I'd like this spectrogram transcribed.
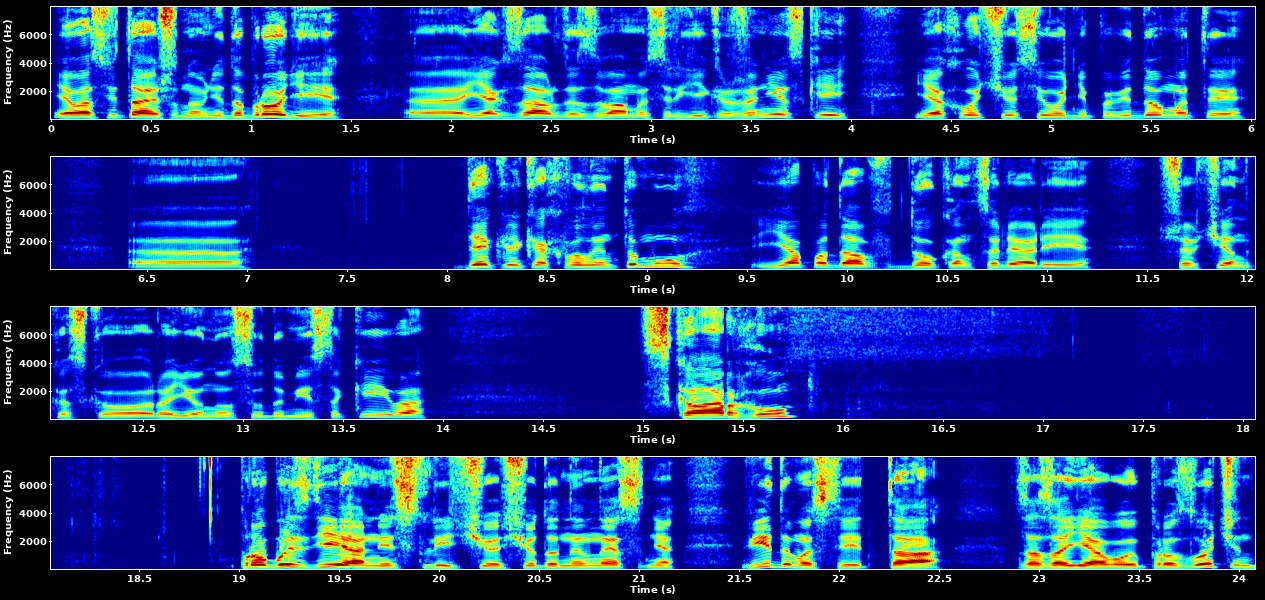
Я вас вітаю, шановні добродії. Е, Як завжди, з вами Сергій Крижанівський. Я хочу сьогодні повідомити. е, Декілька хвилин тому я подав до канцелярії Шевченківського районного суду міста Києва скаргу про бездіяльність слідчого щодо невнесення відомостей та за заявою про злочин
